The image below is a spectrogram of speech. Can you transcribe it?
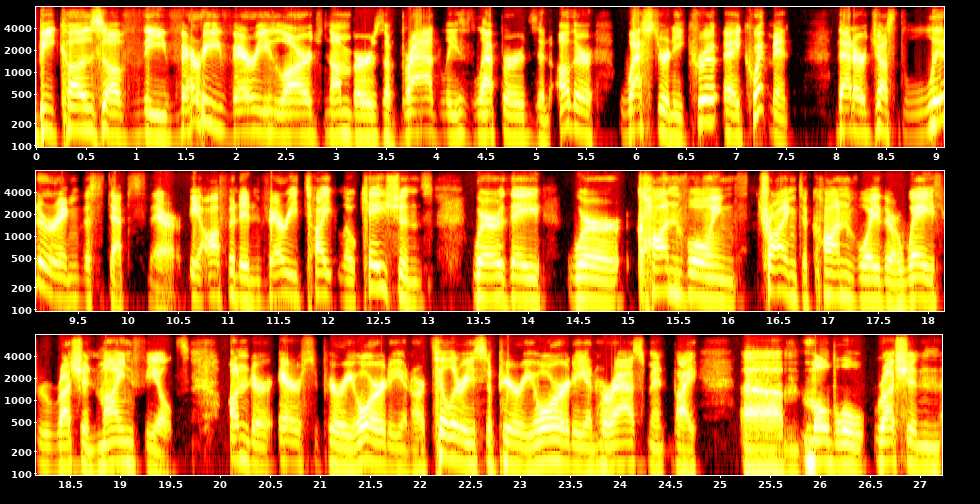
because of the very very large numbers of Bradleys, Leopards, and other Western equi- equipment that are just littering the steppes there, often in very tight locations where they were convoying, trying to convoy their way through Russian minefields under air superiority and artillery superiority and harassment by um, mobile Russian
